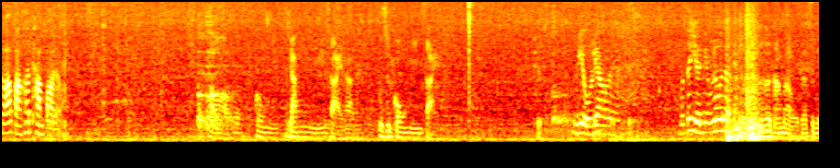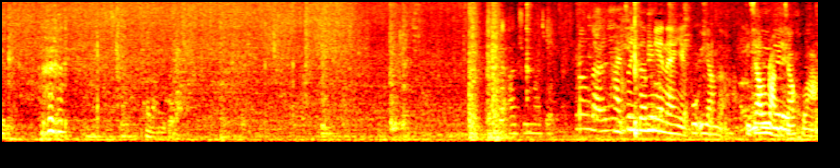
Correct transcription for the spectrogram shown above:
老板喝汤饱了。超好喝，公江鱼仔汤，不是公鱼仔。没有料的，我这有牛肉的。我只是喝汤吧，我在视频里。快拿一锅吧。在阿朱妈做的。它这一个面呢也不一样的，比较软，比较滑，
